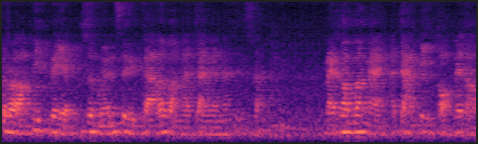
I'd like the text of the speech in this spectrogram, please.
กรอบที่เปรียบเสมือนสื่อกลางระหว่างอาจารย์กับนักศึกษาหมายความว่าไงอาจารย์ตีกรอบให้เรา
